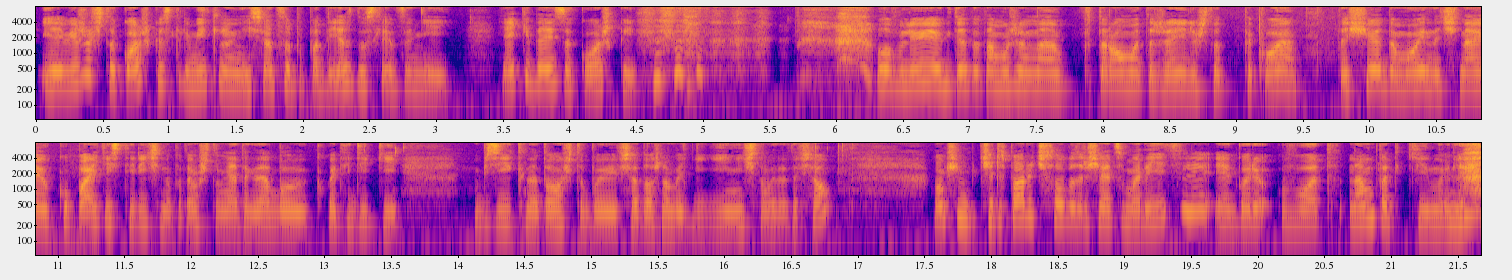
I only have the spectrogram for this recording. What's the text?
и я вижу, что кошка стремительно несется по подъезду вслед за ней. Я кидаюсь за кошкой, ловлю ее где-то там уже на втором этаже или что-то такое, тащу ее домой и начинаю купать истерично, потому что у меня тогда был какой-то дикий бзик на то, чтобы все должно быть гигиенично, вот это все. В общем, через пару часов возвращаются мои родители, и я говорю, вот, нам подкинули.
